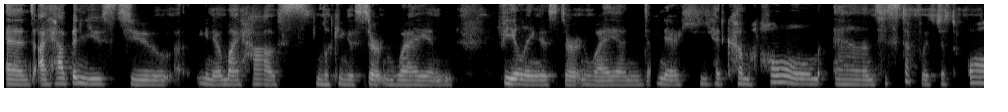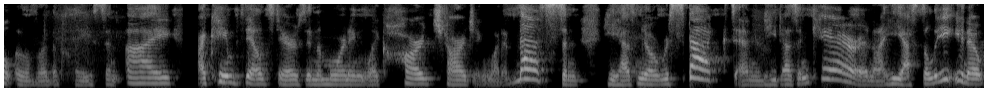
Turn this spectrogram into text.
And I have been used to, you know, my house looking a certain way and feeling a certain way. And you know he had come home and his stuff was just all over the place. And i i came downstairs in the morning like hard charging what a mess. And he has no respect and he doesn't care. And I, he has to leave you know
